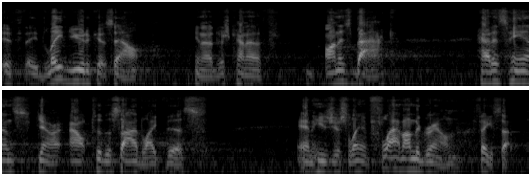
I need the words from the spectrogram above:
if they'd laid Eutychus out, you know, just kind of on his back, had his hands you know, out to the side like this, and he's just laying flat on the ground, face up.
